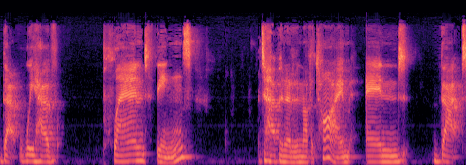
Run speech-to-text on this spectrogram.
that we have planned things to happen at another time and that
